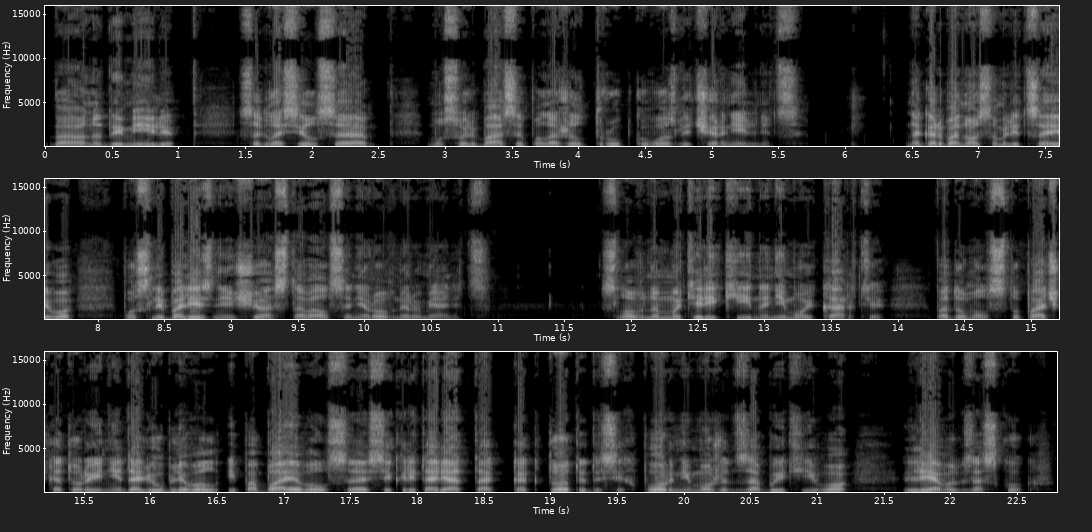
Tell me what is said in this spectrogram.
Да, надымили, согласился Мусульбас и положил трубку возле чернильницы. На горбоносом лице его после болезни еще оставался неровный румянец. Словно материки на немой карте, подумал ступач, который недолюбливал и побаивался секретаря, так как тот и до сих пор не может забыть его левых заскоков.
